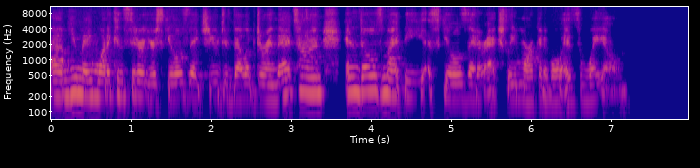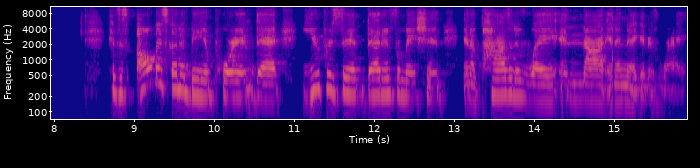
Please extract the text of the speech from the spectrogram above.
um, you may want to consider your skills that you developed during that time, and those might be skills that are actually marketable as well. Because it's always going to be important that you present that information in a positive way and not in a negative way.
